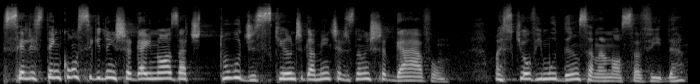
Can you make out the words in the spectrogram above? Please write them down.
Se eles têm conseguido enxergar em nós atitudes que antigamente eles não enxergavam, mas que houve mudança na nossa vida.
